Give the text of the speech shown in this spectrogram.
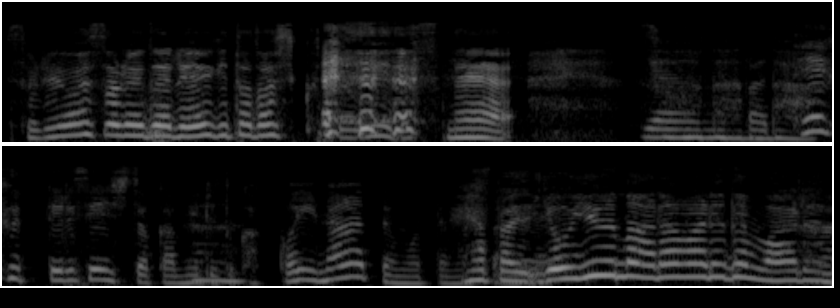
それはそれで礼儀正しくていいですね。いや、やっぱ手振ってる選手とか見るとかっこいいなって思ってまやっぱしたね。り余裕の表れでもあるんだ。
